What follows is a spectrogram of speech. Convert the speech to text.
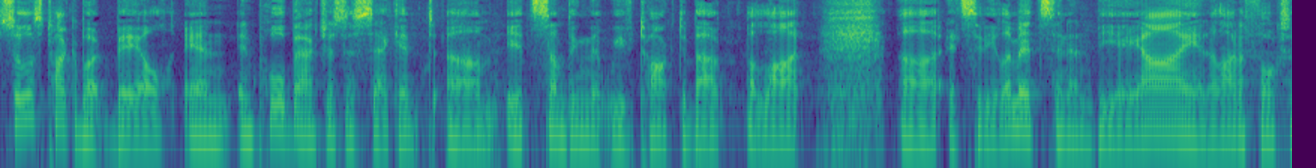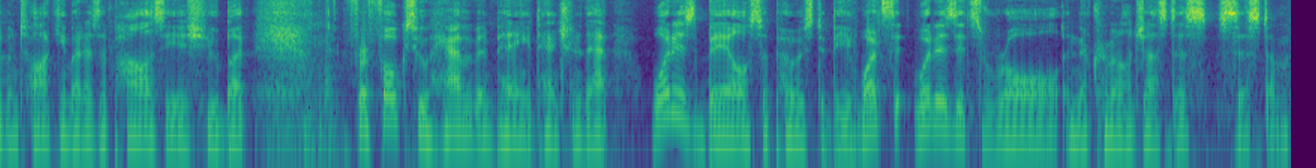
So let's talk about bail and, and pull back just a second. Um, it's something that we've talked about a lot uh, at City Limits and on BAI, and a lot of folks have been talking about as a policy issue. But for folks who haven't been paying attention to that, what is bail supposed to be? What's what is its role in the criminal justice system?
